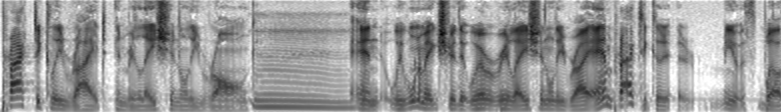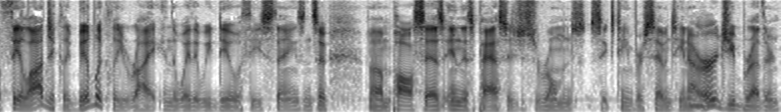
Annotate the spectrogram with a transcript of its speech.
practically right and relationally wrong. Mm. And we want to make sure that we're relationally right and practically, uh, you know, well, theologically, biblically right in the way that we deal with these things. And so um, Paul says in this passage, this is Romans 16, verse 17, I urge you, brethren,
